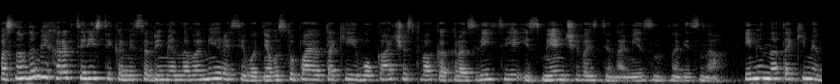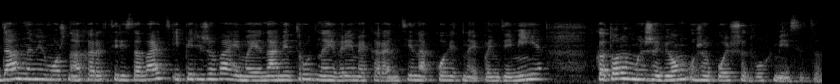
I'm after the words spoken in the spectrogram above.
Основными характеристиками современного мира сегодня выступают такие его качества, как развитие, изменчивость, динамизм, новизна. Именно такими данными можно охарактеризовать и переживаемое нами трудное время карантина ковидной пандемии, в котором мы живем уже больше двух месяцев.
